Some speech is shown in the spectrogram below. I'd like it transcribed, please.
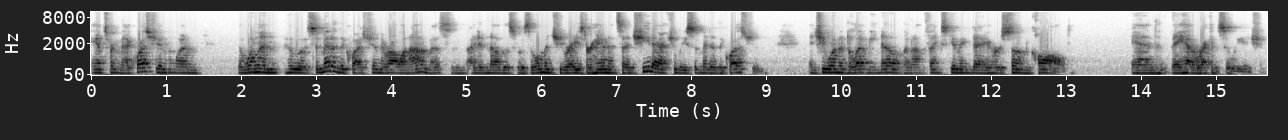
answering that question, when the woman who submitted the question, they were all anonymous, and I didn't know this was the woman, she raised her hand and said she'd actually submitted the question. And she wanted to let me know that on Thanksgiving Day her son called and they had a reconciliation.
